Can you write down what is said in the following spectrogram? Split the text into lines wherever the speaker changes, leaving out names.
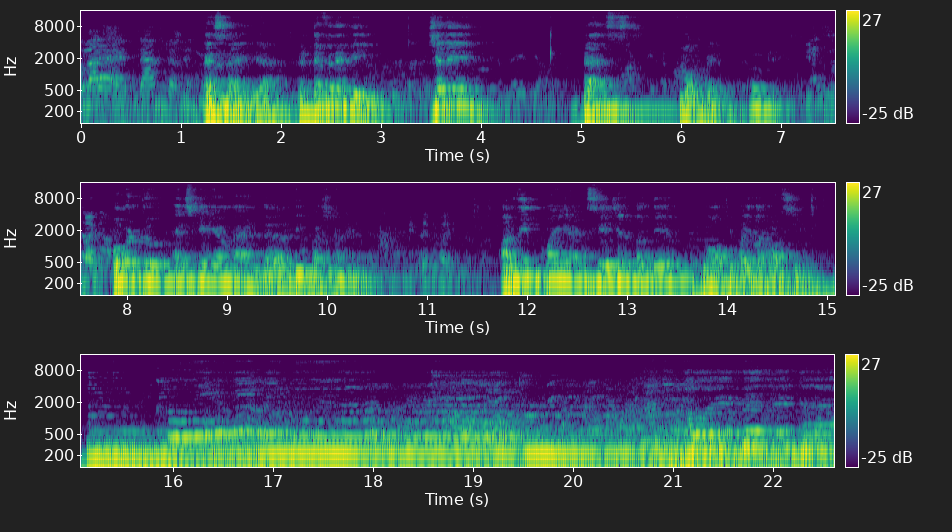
बुलाया है डांस करने
ऐसा है क्या? देन डेफिनेटली चले डांस फ्लोर पे। Okay over to H K M and Deepa Shenoy
Nitin भाई
Arvind Pai and Sejal Baldev to occupy the hot seat. कोई मिल गया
